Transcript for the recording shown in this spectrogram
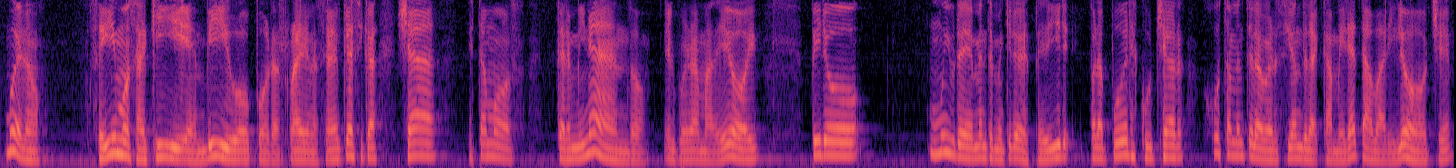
Bueno, seguimos aquí en vivo por Radio Nacional Clásica. Ya estamos terminando el programa de hoy, pero muy brevemente me quiero despedir para poder escuchar justamente la versión de la Camerata Bariloche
